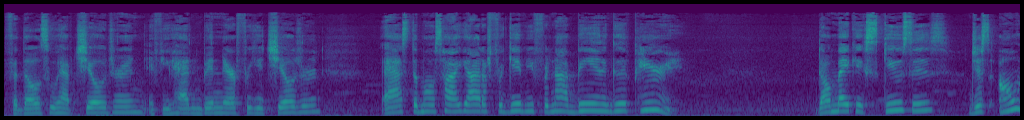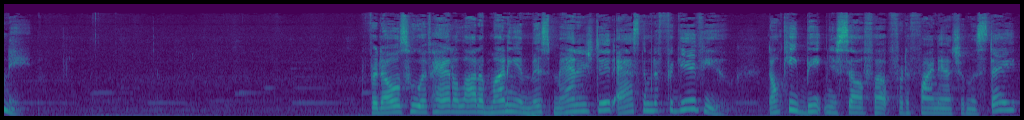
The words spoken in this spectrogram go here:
For those who have children, if you hadn't been there for your children, ask the Most High God to forgive you for not being a good parent. Don't make excuses, just own it. For those who have had a lot of money and mismanaged it, ask them to forgive you. Don't keep beating yourself up for the financial mistake.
